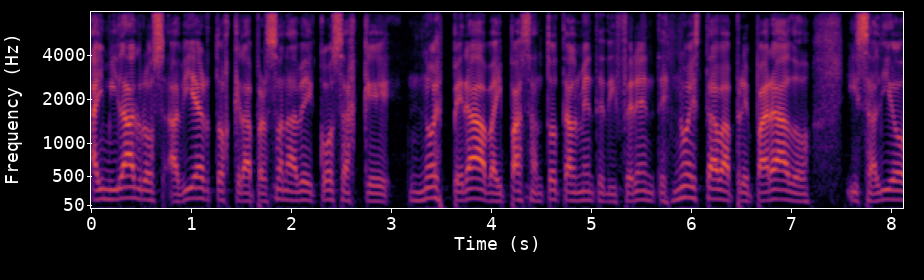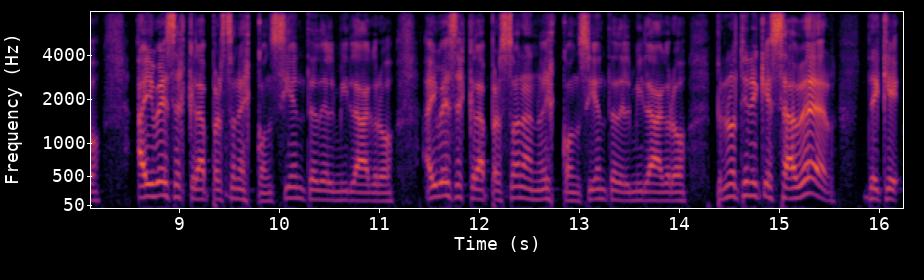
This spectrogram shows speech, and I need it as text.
hay milagros abiertos que la persona ve cosas que no esperaba y pasan totalmente diferentes, no estaba preparado y salió. Hay veces que la persona es consciente del milagro, hay veces que la persona no es consciente del milagro, pero no tiene que saber de que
